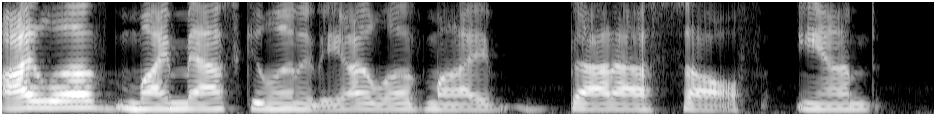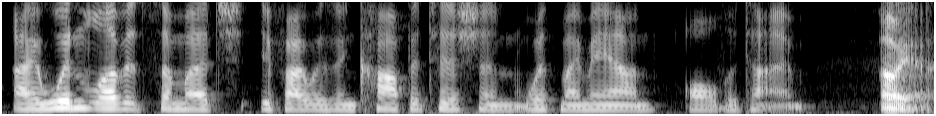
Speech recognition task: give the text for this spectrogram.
I love my masculinity. I love my badass self. And I wouldn't love it so much if I was in competition with my man all the time. Oh yeah,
